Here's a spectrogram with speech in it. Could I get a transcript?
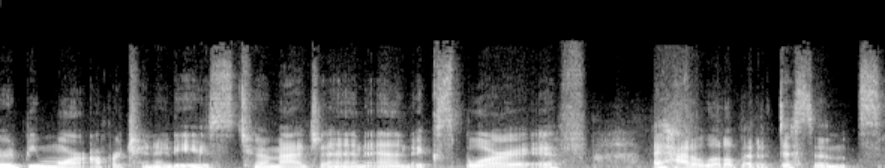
there would be more opportunities to imagine and explore if I had a little bit of distance.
